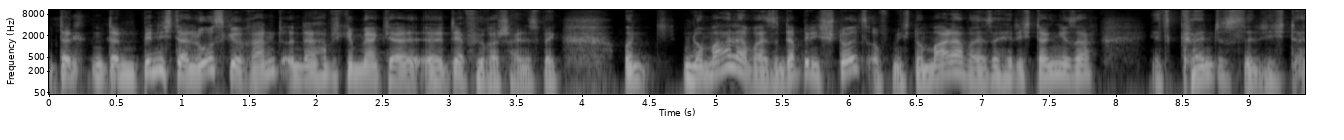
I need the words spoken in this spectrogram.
dann, dann bin ich da losgerannt und dann habe ich gemerkt, ja, äh, der Führerschein ist weg. Und normalerweise, und da bin ich stolz auf mich, normalerweise hätte ich dann gesagt, jetzt könntest du dich da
